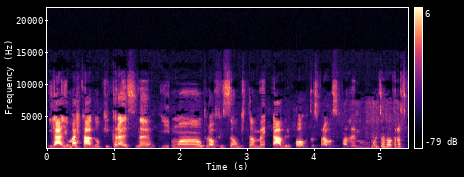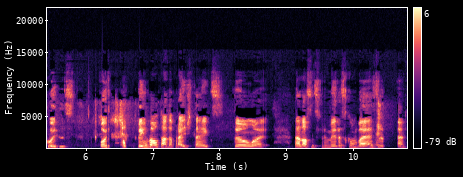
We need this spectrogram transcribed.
E aí o mercado que cresce, né? E uma profissão que também abre portas para você fazer muitas outras coisas. Hoje estou bem voltada para edtechs. Então, é, nas nossas primeiras conversas, né?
